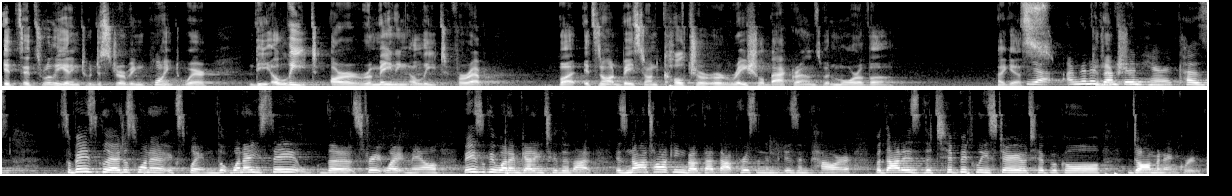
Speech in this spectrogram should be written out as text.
it's, it's really getting to a disturbing point where the elite are remaining elite forever. But it's not based on culture or racial backgrounds, but more of a, I guess. Yeah, I'm going to jump in here because so basically, I just want to explain. That when I say the straight white male, basically what I'm getting to that is not talking about that that person is in power, but that is the typically stereotypical dominant group,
